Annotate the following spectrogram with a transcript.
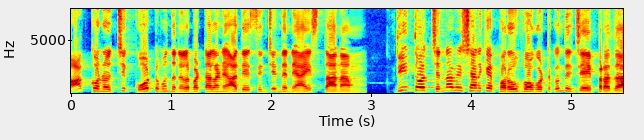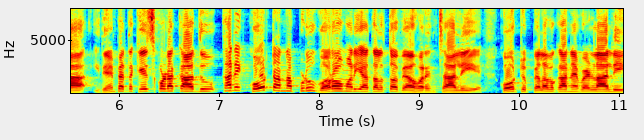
లాక్కొని వచ్చి కోర్టు ముందు నిలబెట్టాలని ఆదేశించింది న్యాయస్థానం. దీంతో చిన్న విషయానికే పరువు పోగొట్టుకుంది జయప్రద. ఇదేం పెద్ద కేసు కూడా కాదు. కానీ కోర్టు అన్నప్పుడు గౌరవ మర్యాదలతో వ్యవహరించాలి. కోర్టు పిలవగానే వెళ్ళాలి.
